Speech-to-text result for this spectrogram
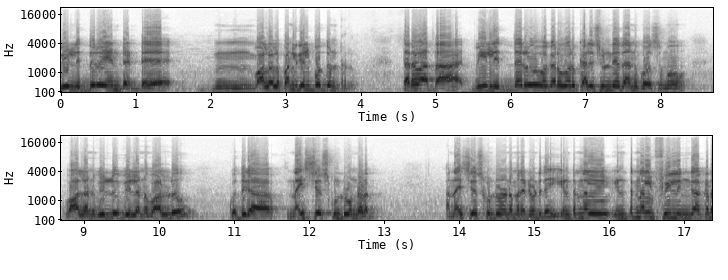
వీళ్ళిద్దరూ ఏంటంటే వాళ్ళ వాళ్ళ పనులకు వెళ్ళిపోతుంటారు. తర్వాత వీళ్ళిద్దరూ ఒకరికొకరు కలిసి ఉండేదానికోసము వాళ్ళను వీళ్ళు వీళ్ళను వాళ్ళు కొద్దిగా నైస్ చేసుకుంటూ ఉండడం. ఆ నైస్ చేసుకుంటూ ఉండడం అనేటువంటిది ఇంటర్నల్ ఇంటర్నల్ ఫీలింగ్ అక్కడ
